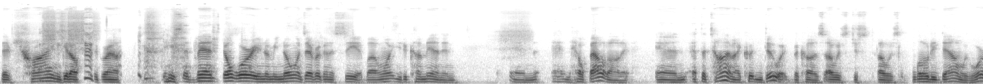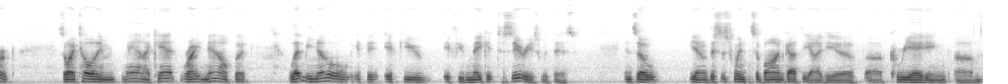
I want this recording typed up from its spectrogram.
They're trying to get off the ground." And he said, "Man, don't worry. I mean, no one's ever going to see it, but I want you to come in and and and help out on it." And at the time, I couldn't do it because I was just I was loaded down with work. So I told him, "Man, I can't right now, but let me know if it, if you if you make it to series with this." And so, you know, this is when Saban got the idea of uh, creating um,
